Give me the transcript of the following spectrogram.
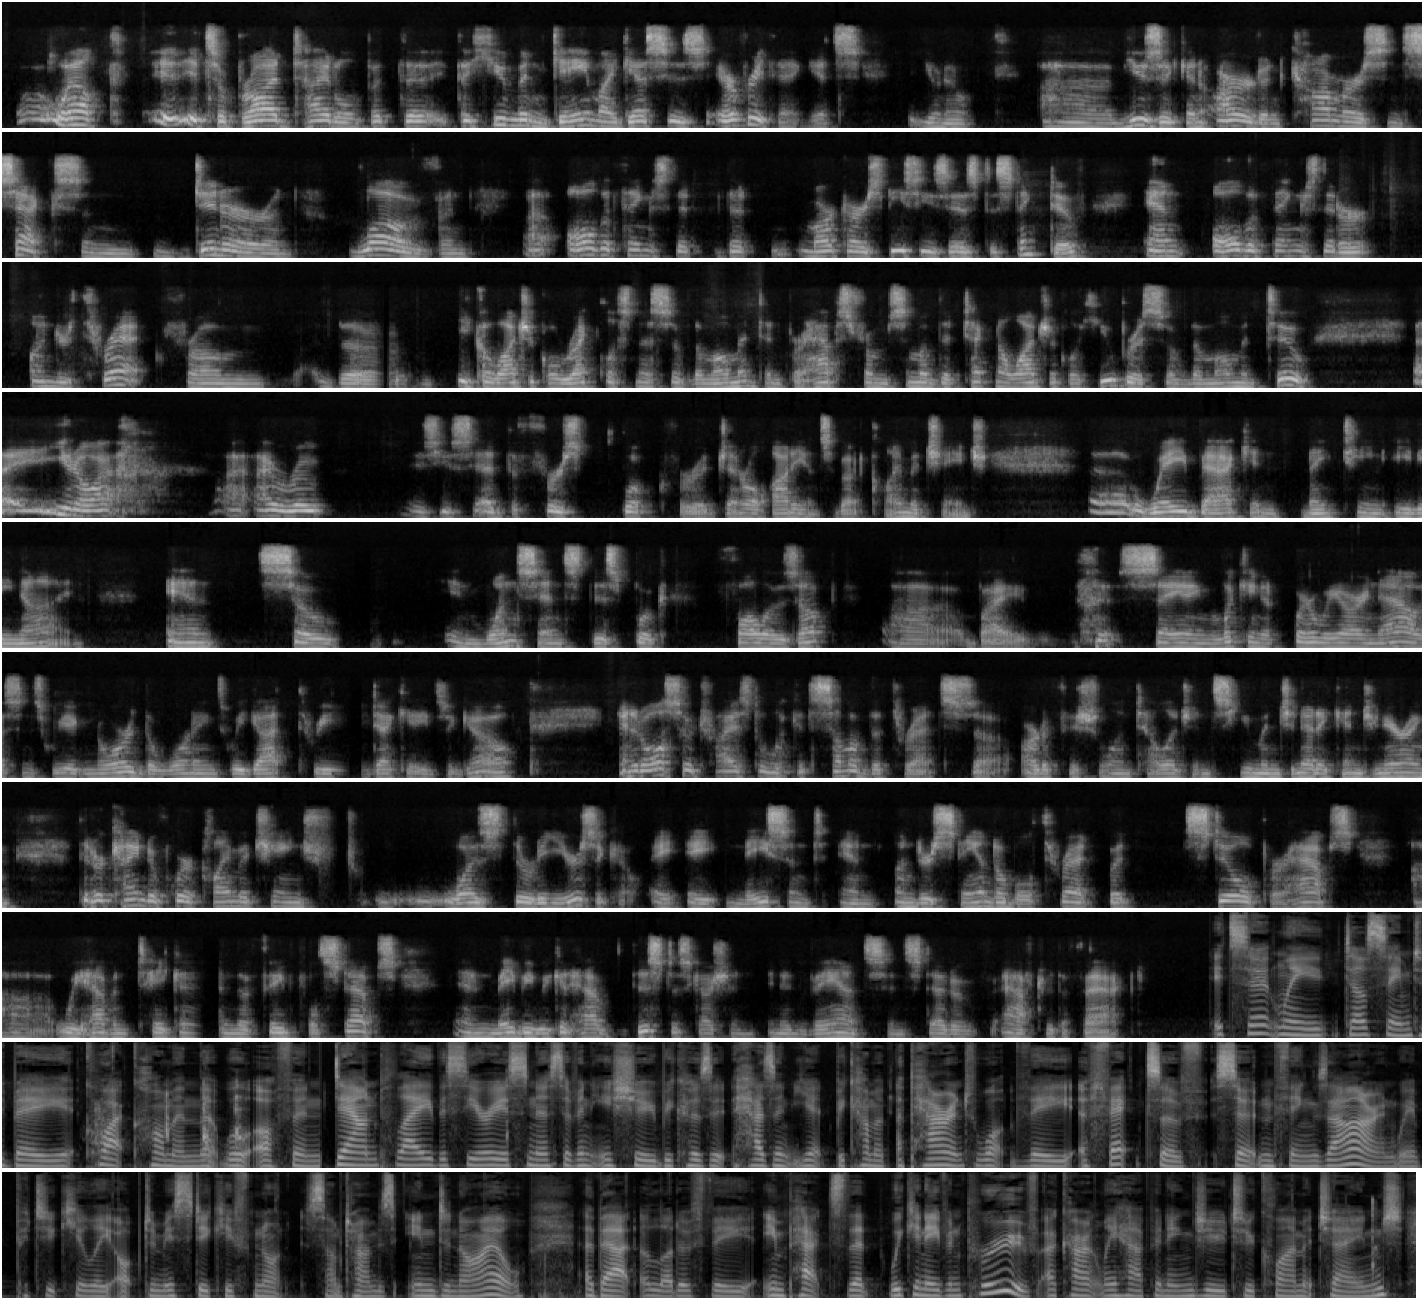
well, it's a broad title, but the, the human game, I guess, is everything. It's, you know, uh, music and art and commerce and sex and dinner and love and uh, all the things that, that mark our species as distinctive and all the things that are under threat from the ecological recklessness of the moment and perhaps from some of the technological hubris of the moment too. Uh, you know, I, I wrote, as you said, the first book for a general audience about climate change uh, way back in 1989. And so, in one sense, this book follows up uh, by saying, looking at where we are now since we ignored the warnings we got three decades ago. And it also tries to look at some of the threats, uh, artificial intelligence, human genetic engineering, that are kind of where climate change was 30 years ago a, a nascent and understandable threat, but still perhaps uh, we haven't taken the fateful steps. And maybe we could have this discussion in advance instead of after the fact. It certainly does seem to be quite common that we'll often downplay the seriousness of an issue because it hasn't yet become apparent what the effects of certain things are. And we're particularly optimistic, if not sometimes in denial, about a lot of the impacts that we can even prove are currently happening due to climate change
